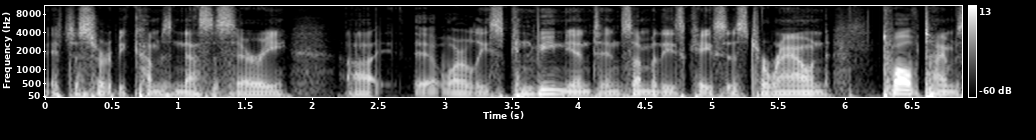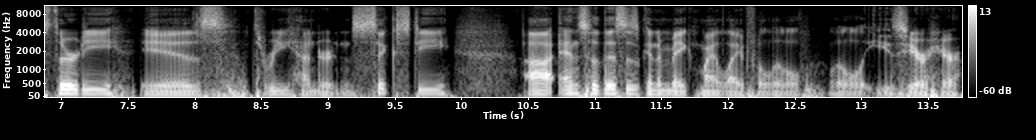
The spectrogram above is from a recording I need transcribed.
it just sort of becomes necessary, uh, or at least convenient in some of these cases to round. 12 times 30 is 360. Uh, and so this is going to make my life a little, little easier here.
